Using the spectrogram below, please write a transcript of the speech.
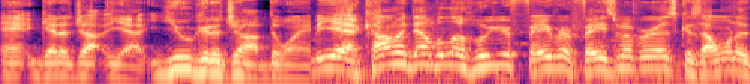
And get a job. Yeah, you get a job, Dwayne. But yeah, comment down below who your favorite FaZe member is because I want to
